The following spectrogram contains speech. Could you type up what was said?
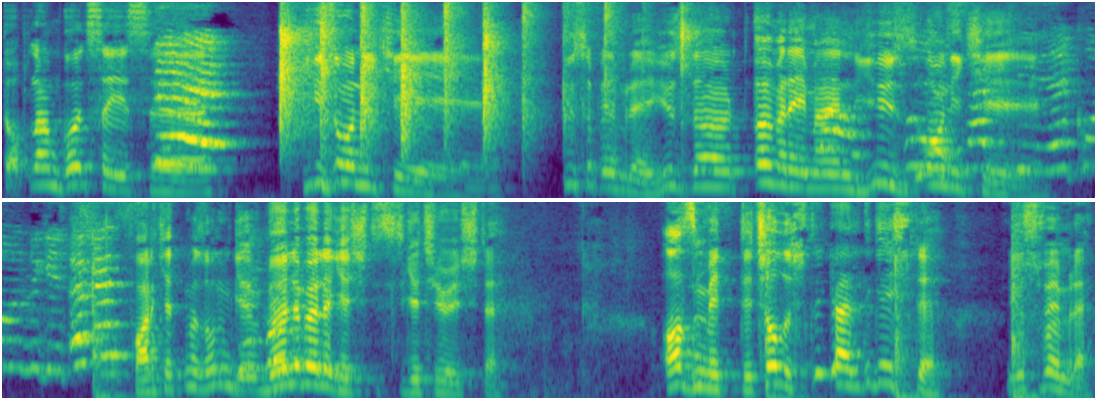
toplam gol sayısı 112. Yusuf Emre 104, Ömer Eymen 112. Rekorunu geç. Evet. Fark etmez oğlum. Böyle böyle geçti, geçiyor işte. Azmetti, çalıştı, geldi, geçti. Yusuf Emre.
